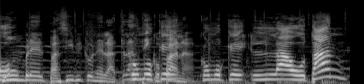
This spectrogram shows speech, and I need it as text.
cumbre del Pacífico en el Atlántico, como que, pana. como que la OTAN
